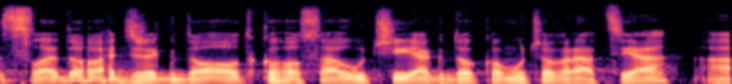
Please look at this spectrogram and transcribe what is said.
sledovať, že kto od koho sa učí a kto komu čo vracia a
